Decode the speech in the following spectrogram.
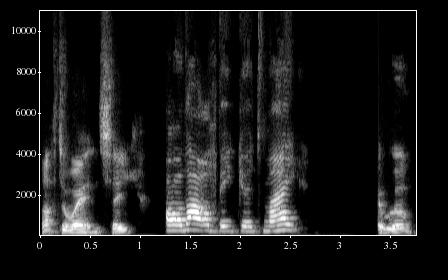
I'll have to wait and see. Oh, that'll be good, mate. It will.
